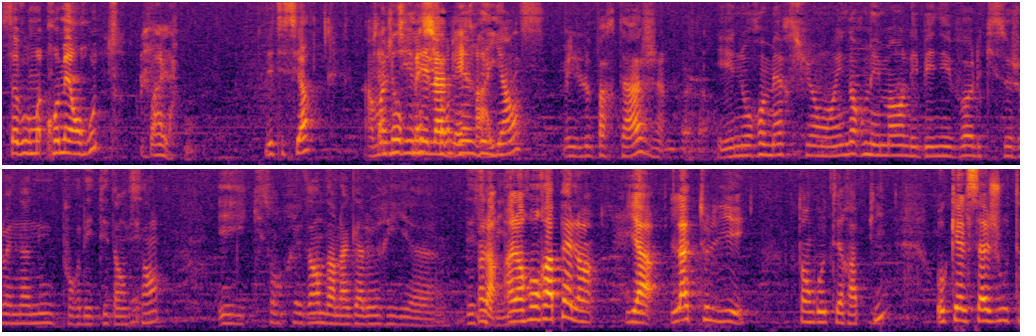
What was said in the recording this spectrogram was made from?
Ça vous remet en route, Voilà. Laetitia? Alors moi, je dirais la bienveillance et le partage. Voilà. Et nous remercions énormément les bénévoles qui se joignent à nous pour l'été dansant et qui sont présents dans la galerie euh, des Voilà. Alors on rappelle, hein, il y a l'atelier tango-thérapie auquel s'ajoute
